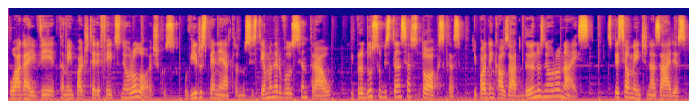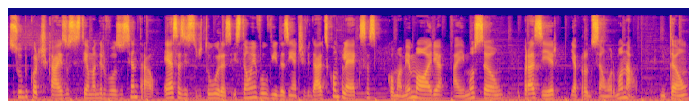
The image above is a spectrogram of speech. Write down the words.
O HIV também pode ter efeitos neurológicos. O vírus penetra no sistema nervoso central e produz substâncias tóxicas que podem causar danos neuronais, especialmente nas áreas subcorticais do sistema nervoso central. Essas estruturas estão envolvidas em atividades complexas, como a memória, a emoção, o prazer e a produção hormonal. Então,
